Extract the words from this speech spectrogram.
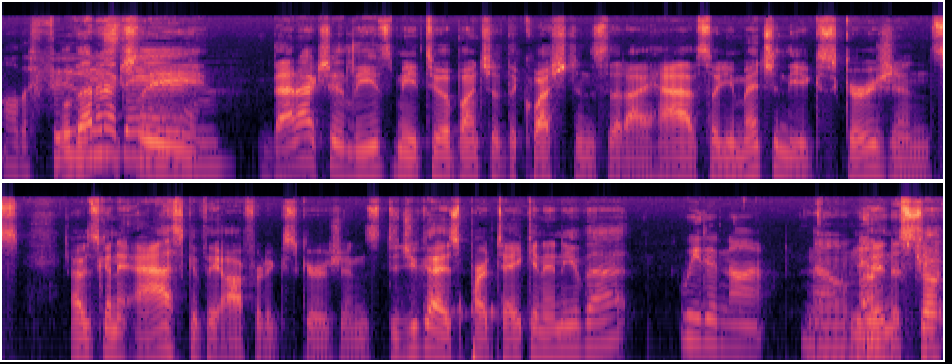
All the food Well, that is actually there. and- that actually leads me to a bunch of the questions that I have. So you mentioned the excursions. I was going to ask if they offered excursions. Did you guys partake in any of that? we did not. No, No. not And- in so.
